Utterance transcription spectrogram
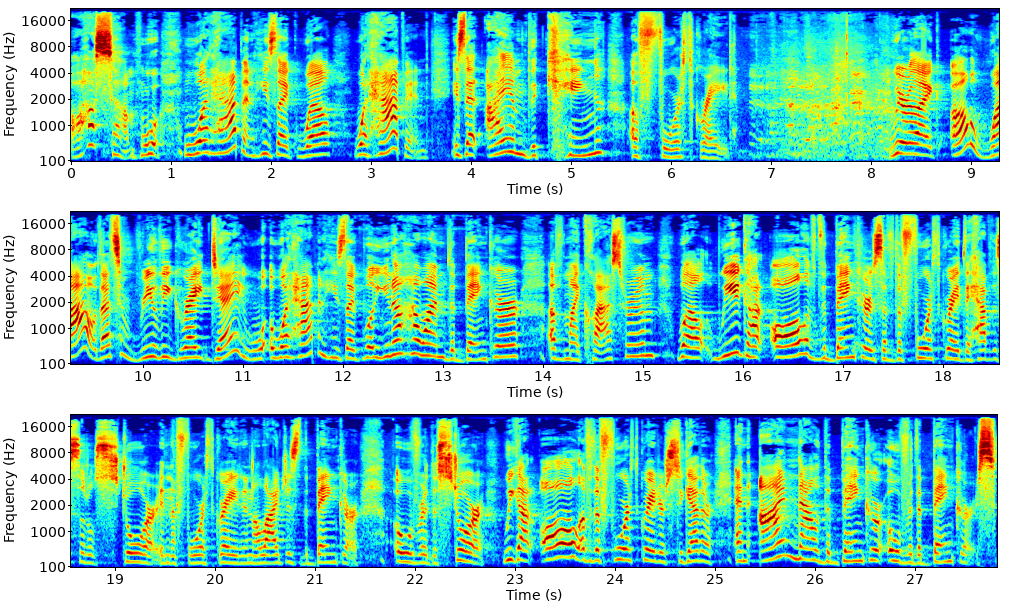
awesome. What happened? He's like, well, what happened is that I am the king of fourth grade. we were like, oh, wow, that's a really great day. W- what happened? He's like, well, you know how I'm the banker of my classroom? Well, we got all of the bankers of the fourth grade. They have this little store in the fourth grade, and Elijah's the banker over the store. We got all of the fourth graders together, and I'm now the banker over the bankers.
